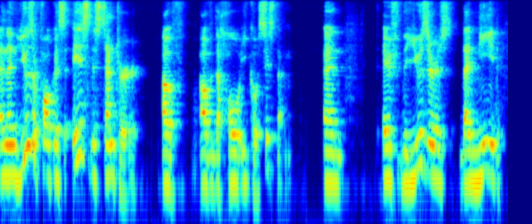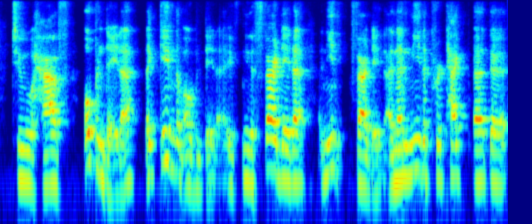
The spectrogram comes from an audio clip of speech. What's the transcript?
And then user focus is the center of of the whole ecosystem. And if the users that need to have open data, like give them open data. If need fair data, need fair data, and then need to protect uh, the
